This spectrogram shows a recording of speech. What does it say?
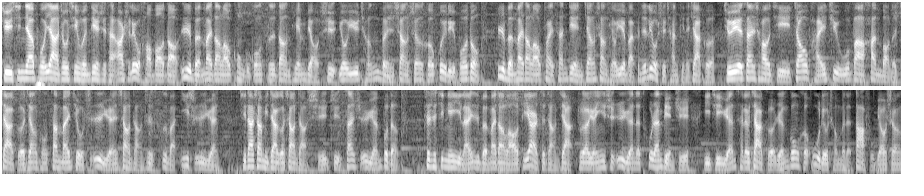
据新加坡亚洲新闻电视台二十六号报道，日本麦当劳控股公司当天表示，由于成本上升和汇率波动，日本麦当劳快餐店将上调约百分之六十产品的价格。九月三十号起，招牌巨无霸汉堡的价格将从三百九十日元上涨至四百一十日元，其他商品价格上涨十至三十日元不等。这是今年以来日本麦当劳第二次涨价，主要原因是日元的突然贬值，以及原材料价格、人工和物流成本的大幅飙升。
